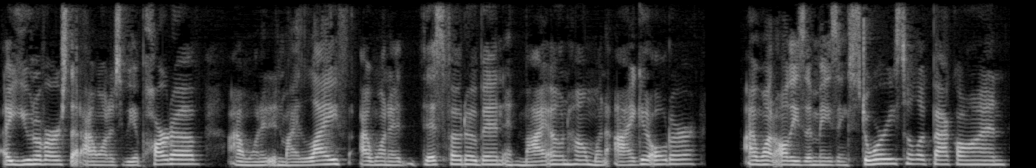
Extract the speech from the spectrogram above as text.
a universe that I wanted to be a part of. I wanted in my life. I wanted this photo bin in my own home when I get older. I want all these amazing stories to look back on.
